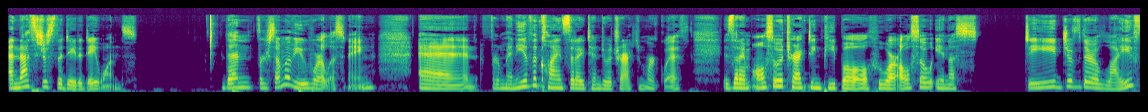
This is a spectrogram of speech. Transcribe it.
And that's just the day to day ones then for some of you who are listening and for many of the clients that I tend to attract and work with is that I'm also attracting people who are also in a stage of their life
